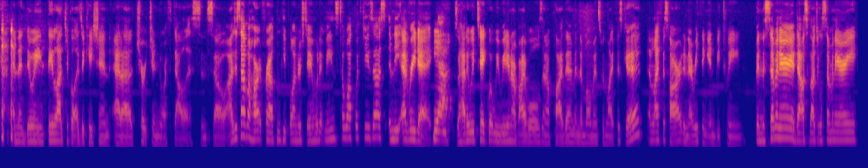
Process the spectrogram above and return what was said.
and then doing theological education at a church in North Dallas. And so I just have a heart for helping people understand what it means to walk with Jesus in the everyday. Yeah. So how do we take what we read in our Bibles and apply them in the moments when life is good and life is hard and everything in between? Been to seminary at Dallas Theological Seminary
